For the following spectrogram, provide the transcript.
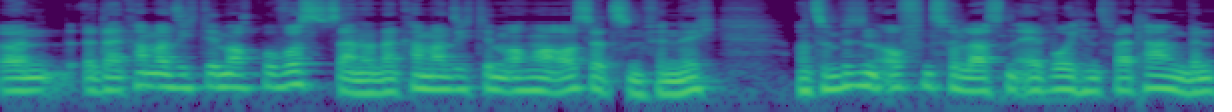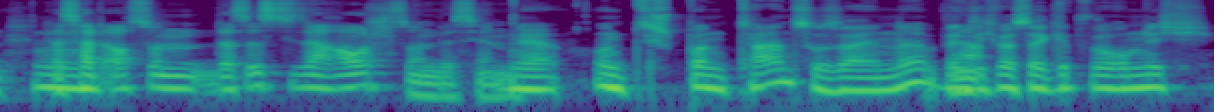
Und äh, dann kann man sich dem auch bewusst sein und dann kann man sich dem auch mal aussetzen, finde ich. Und so ein bisschen offen zu lassen, ey, wo ich in zwei Tagen bin, das hat auch so ein, das ist dieser Rausch so ein bisschen. Mhm. Ja, und spontan zu sein, ne? wenn Ja. sich was ergibt, warum nicht,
